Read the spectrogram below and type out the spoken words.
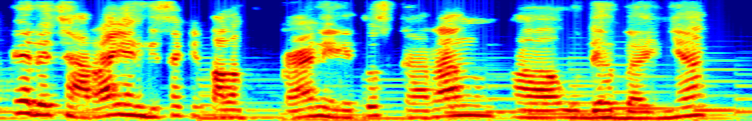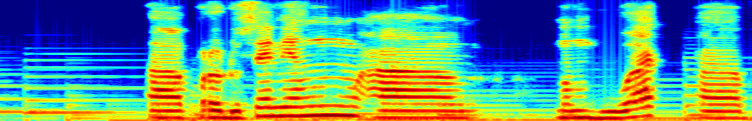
tapi ada cara yang bisa kita lakukan yaitu sekarang uh, udah banyak uh, produsen yang uh, membuat uh,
